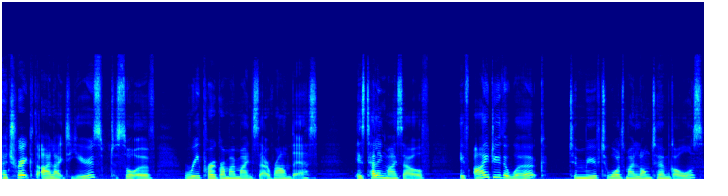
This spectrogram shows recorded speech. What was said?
a trick that I like to use to sort of reprogram my mindset around this is telling myself if I do the work to move towards my long term goals,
